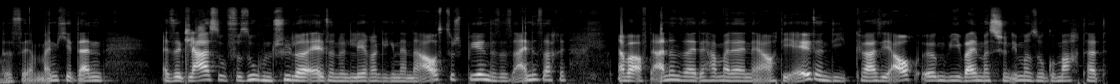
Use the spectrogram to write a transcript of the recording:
Dass ja manche dann, also klar, so versuchen Schüler, Eltern und Lehrer gegeneinander auszuspielen, das ist eine Sache. Aber auf der anderen Seite haben wir dann ja auch die Eltern, die quasi auch irgendwie, weil man es schon immer so gemacht hat,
